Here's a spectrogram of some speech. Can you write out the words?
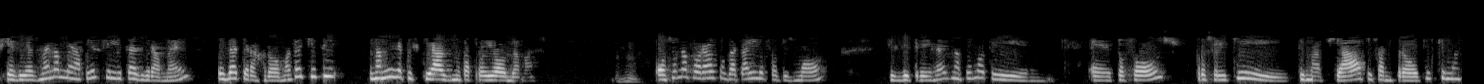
σχεδιασμένα με απλές και λιτέ γραμμές, ουδέτερα χρώματα και να μην επισκιάζουμε τα προϊόντα μας. Mm-hmm. Όσον αφορά στον κατάλληλο φωτισμό τη βιτρίνα, να πούμε ότι ε, το φως προσελκύει τη ματιά, τους ανθρώπους και μας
